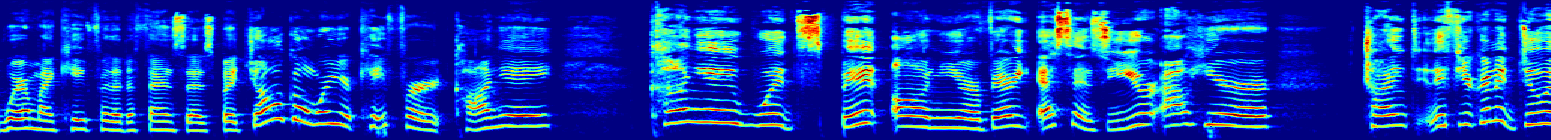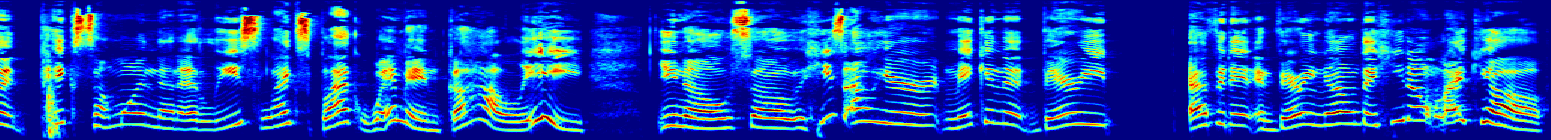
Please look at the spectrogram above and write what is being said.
wear my cape for the defenses, but y'all gonna wear your cape for Kanye? Kanye would spit on your very essence. You're out here trying to, if you're gonna do it, pick someone that at least likes black women. Golly. You know, so he's out here making it very evident and very known that he don't like y'all.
